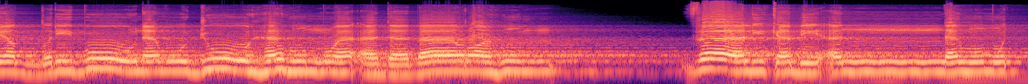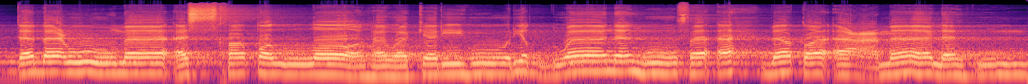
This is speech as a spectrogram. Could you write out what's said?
يضربون وجوههم وأدبارهم. ذلك بأنهم اتبعوا ما أسخط الله وكرهوا رضوانه فأحبط أعمالهم.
